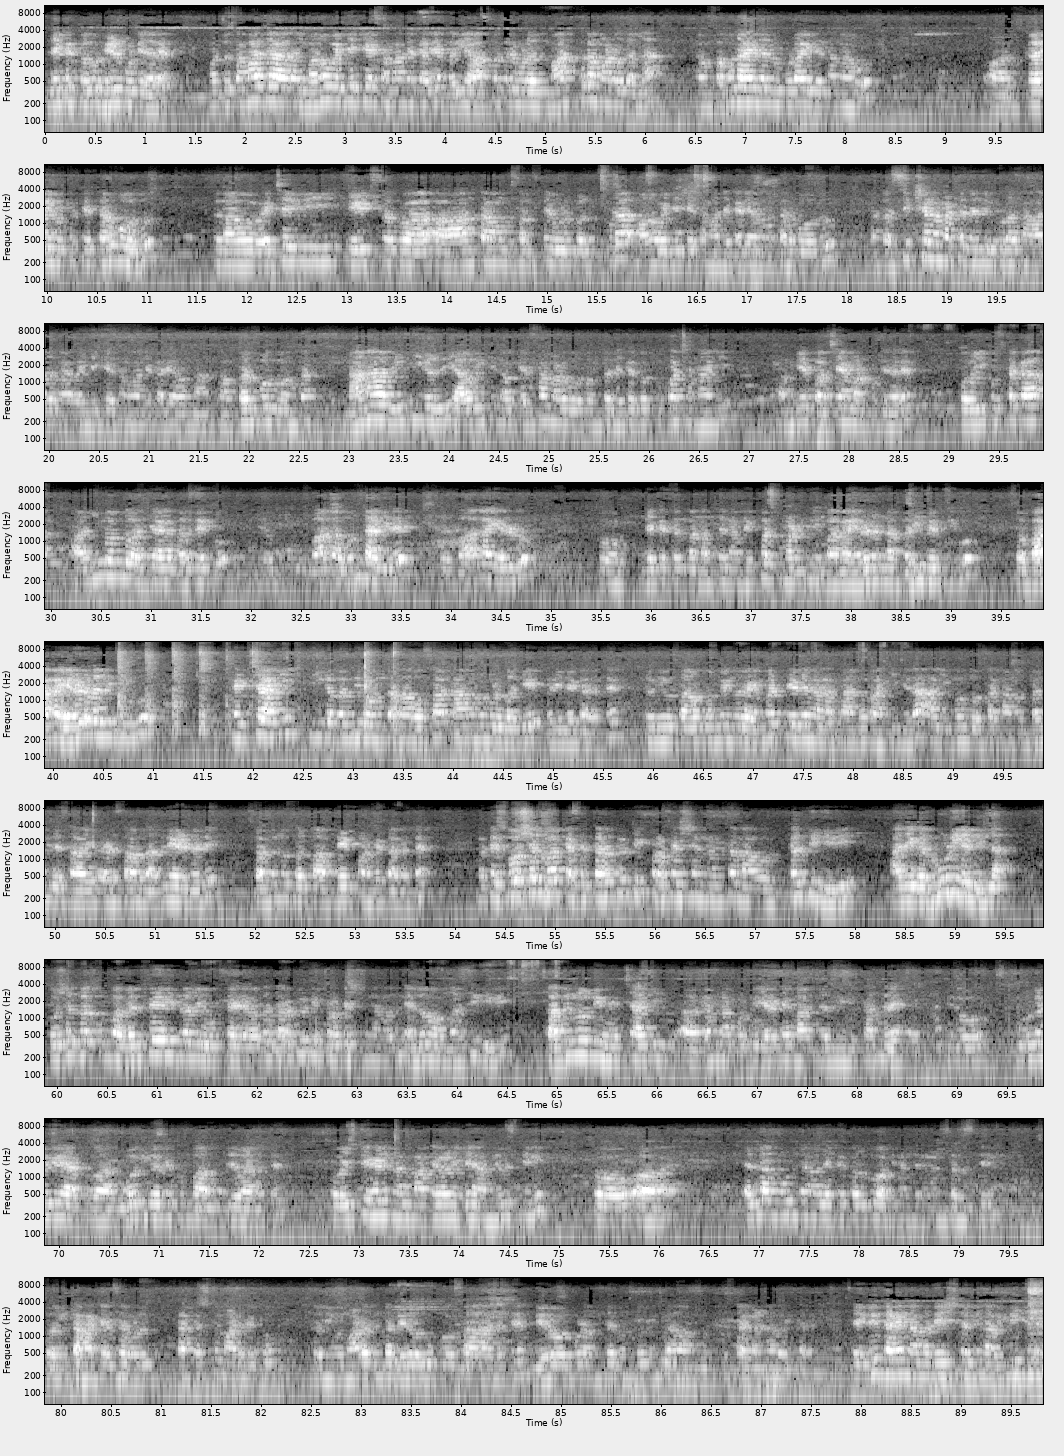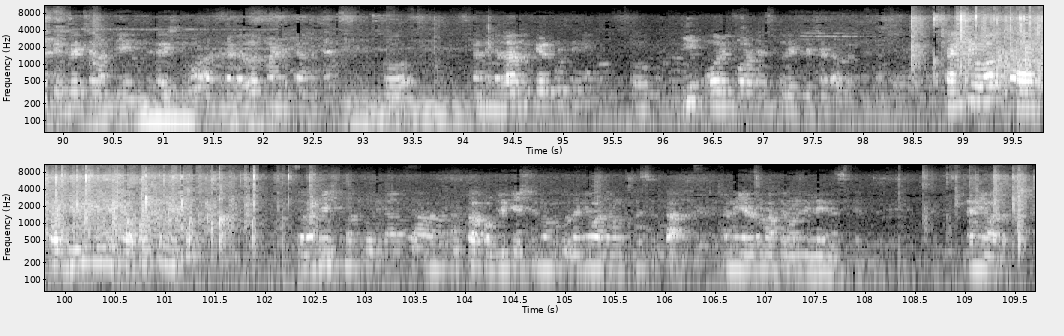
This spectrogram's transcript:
ಲೇಖಕರು ಹೇಳ್ಕೊಟ್ಟಿದ್ದಾರೆ. ಮತ್ತು ಸಮಾಜ, ಈ ಮನೋವೈದ್ಯಕೀಯ ಸಮಾಜ ಕಾರ್ಯ ಬರೀ ಆಸ್ಪತ್ರೆಗಳಲ್ಲಿ ಮಾತ್ರ ಮಾಡೋದಲ್ಲ ನಾವು ಸಮುದಾಯದಲ್ಲೂ ಕೂಡ ಇದನ್ನ ನಾವು ಕಾರ್ಯರೂಪಕ್ಕೆ ತರಬಹುದು. ನಾವು ಎಚ್ ಐ ವಿ ಏಡ್ಸ್ ಅಥವಾ ಅಂತ ಒಂದು ಸಂಸ್ಥೆಗಳು ಕೂಡ ಮನೋವೈದ್ಯಕೀಯ ಸಮಾಜ ಕಾರ್ಯವನ್ನು ತರಬಹುದು. ಅಥವಾ ಶಿಕ್ಷಣ ಮಟ್ಟದಲ್ಲಿ ಕೂಡ ಸಮಾಜ ವೈದ್ಯಕೀಯ ಸಮಾಜ ಕಾರ್ಯವನ್ನು ನಾವು ತರಬಹುದು ಅಂತ ನಾನಾ ರೀತಿಯಲ್ಲಿ ಯಾವ ರೀತಿ ನಾವು ಕೆಲಸ ಮಾಡಬಹುದು ಅಂತ ಲೇಖಕರು ತುಂಬಾ ಚೆನ್ನಾಗಿ ನಮಗೆ ಪರಿಚಯ ಮಾಡಿಕೊಟ್ಟಿದ್ದಾರೆ. ಸೊ ಈ ಪುಸ್ತಕ ಇನ್ನೊಂದು ಅಧ್ಯಾಯ ಬರಬೇಕು. ಭಾಗ ಒಂದಾಗಿದೆ. ಭಾಗ ಎರಡು. ಸೊ ಲೇಖಕರನ್ನ ಮತ್ತೆ ನಾನು ರಿಕ್ವೆಸ್ಟ್ ಮಾಡ್ತೀನಿ. ಭಾಗ ಎರಡನ್ನ ಬರಿಬೇಕು ನೀವು. ಸೊ ಭಾಗ ಎರಡರಲ್ಲಿ ನೀವು ಹೆಚ್ಚಾಗಿ ಈಗ ಬಂದಿರುವಂತಹ ಹೊಸ ಕಾನೂನುಗಳ ಬಗ್ಗೆ ಬರಿಬೇಕಾಗತ್ತೆ. ಸೊ ನೀವು ಸಾವಿರದ ಒಂಬೈನೂರ ಎಂಬತ್ತೇಳನ ಕಾನೂನು ಹಾಕಿದ್ದೀರಾ. ಆಗ ಇನ್ನೊಂದು ಹೊಸ ಕಾನೂನು ಬಂದಿದೆ ಎರಡ್ ಸಾವಿರದ ಹದಿನೇಳರಲ್ಲಿ. ಸೊ ಅದನ್ನು ಸ್ವಲ್ಪ ಅಪ್ಡೇಟ್ ಮಾಡಬೇಕಾಗತ್ತೆ. ಮತ್ತೆ social work as a therapeutic profession ಅಂತ ನಾವು ಕಲ್ತಿದ್ದೀವಿ. ಅದೀಗ ರೂಢಿಯಲ್ಲಿಲ್ಲ. ಸೋಷಿಯಲ್ ವರ್ಕ್ ತುಂಬಾ ವೆಲ್ಫೇರ್ ಇದ್ರಲ್ಲಿ ಹೋಗ್ತಾ ಇದೆ. ಅವ್ರನ್ನ ಥೆರಪ್ಯೂಟಿಕ್ ಪ್ರೊಫೆಷನ್ ಅನ್ನೋದನ್ನ ಎಲ್ಲೋ ಮರೆಸಿದೀವಿ. ಸೊ ಅದನ್ನು ನೀವು ಹೆಚ್ಚಾಗಿ ಗಮನ ಕೊಟ್ಟು ಎರಡನೇ ಭಾಗದಲ್ಲಿ ನೀವು ತಂದ್ರೆ ಇದು ಹುಡುಗರಿಗೆ ಅಥವಾ ಓದಿಗರಿಗೆ ತುಂಬಾ ಉಪಯೋಗವಾಗುತ್ತೆ. ಸೊ ಇಷ್ಟು ಹೇಳಿ ನನ್ನ ಮಾತುಗಳನ್ನ ನಾನು ನಿಲ್ಲಿಸ್ತೀನಿ. ಸೊ ಎಲ್ಲ ಮೂರು ಜನ ಲೇಖಕರಿಗೂ ಅಭಿನಂದನೆಗಳನ್ನು ಸಲ್ಲಿಸ್ತೀನಿ. ಸೊ ಇಂತಹ ಕೆಲಸಗಳು ಸಾಕಷ್ಟು ಮಾಡಬೇಕು. ಸೊ ನೀವು ಮಾಡೋದ್ರಿಂದ ಬೇರೆಯವ್ರಿಗೂ ಪ್ರೋತ್ಸಾಹ ಆಗುತ್ತೆ. ಬೇರೆಯವರು ಕೂಡ ಮುಂದೆ ಬಂದು ಇಂತಹ ಒಂದು ಪುಸ್ತಕಗಳನ್ನ ಬರೀತಾರೆ. ಸೊ ನಮ್ಮ ದೇಶದಲ್ಲಿ ನಾವು ಇಂಡಿಜಿನಸ್ ಲಿಟ್ರೇಚರ್ ಅಂತ ಏನು ಕರಿತೀವೋ ಅದನ್ನ ಡೆವಲಪ್ ಮಾಡ್ಲಿಕ್ಕಾಗುತ್ತೆ. ಸೊ ನಾನು ನಿಮ್ಮೆಲ್ಲರನ್ನು ಕೇಳ್ಕೊಡ್ತೀನಿ. ಸೊ ಈ more importance to literature development thank you all for giving in this opportunity Ramesh ಮತ್ತು ನಿವೃತ್ತ ಪಬ್ಲಿಕೇಶನ್ ಅವ್ರಿಗೂ ಧನ್ಯವಾದಗಳನ್ನು ತಿಳಿಸುತ್ತಾ ನಾನು ಎರಡು ಮಾತುಗಳನ್ನು ನಿಲ್ಲಿಸ್ತೇನೆ. ಧನ್ಯವಾದಗಳು.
